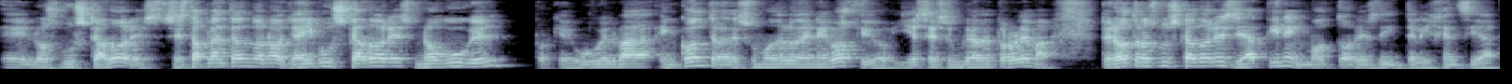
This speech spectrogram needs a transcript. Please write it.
eh, los buscadores. Se está planteando, no, ya hay buscadores, no Google, porque Google va en contra de su modelo de negocio y ese es un grave problema, pero otros buscadores ya tienen motores de inteligencia,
